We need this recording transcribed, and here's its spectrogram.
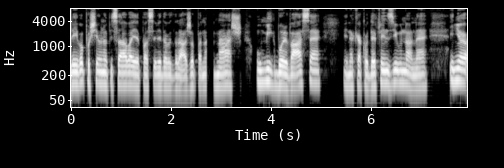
levo pošiljna pisava je pa seveda odraža pa na, naš umik bolj vase je nekako defenzivna. Ne? In jo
